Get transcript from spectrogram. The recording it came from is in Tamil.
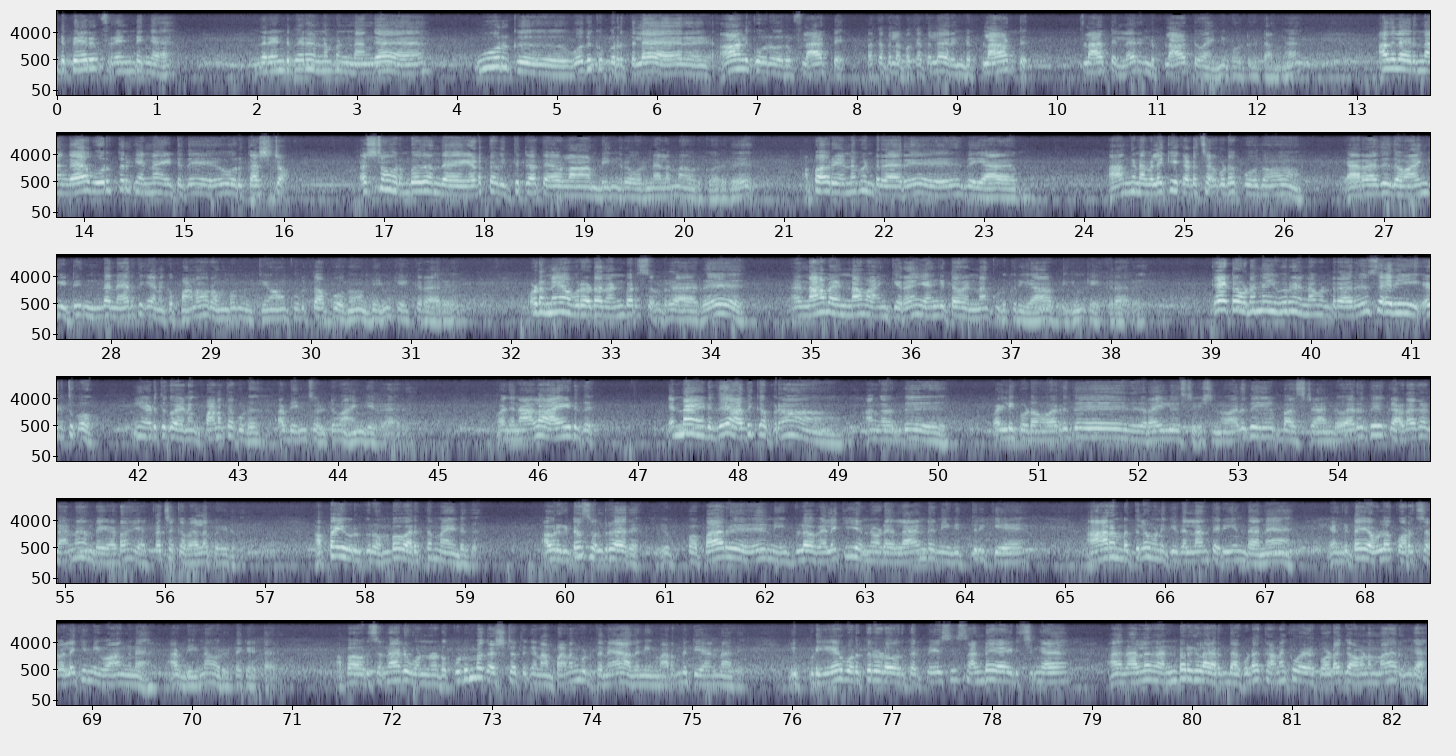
ரெண்டு பேரும் ஃப்ரெண்டுங்க இந்த ரெண்டு பேரும் என்ன பண்ணாங்க? ஊருக்கு ஒதுக்குப்புறத்தில் ஆளுக்கு ஒரு ஒரு ஃப்ளாட்டு பக்கத்தில் பக்கத்தில் ரெண்டு பிளாட்டு ஃப்ளாட் இல்லை ரெண்டு பிளாட் வாங்கி போட்டுக்கிட்டாங்க. அதில் இருந்தாங்க. ஒருத்தருக்கு என்ன ஆயிட்டது? ஒரு கஷ்டம். கஷ்டம் வரும்போது அந்த இடத்த வித்துட்டா தேவலாம் அப்படிங்கிற ஒரு நிலமை அவருக்கு வருது. அப்போ அவர் என்ன பண்ணுறாரு இந்த யா- வாங்கின விலைக்கு கிடச்சா கூட போதும். யாராவது இதை வாங்கிட்டு இந்த நேரத்துக்கு எனக்கு பணம் ரொம்ப முக்கியம் கொடுத்தா போதும் அப்படின்னு கேட்குறாரு உடனே அவரோட நண்பர் சொல்கிறாரு நான் வேணா வாங்கிக்கிறேன் என்கிட்ட வேணா கொடுக்குறியா? அப்படின்னு கேட்குறாரு கேட்ட உடனே இவரும் என்ன பண்ணுறாரு சரி எடுத்துக்கோ. நீ எடுத்துக்கோ எனக்கு பணத்தை கொடு அப்படின்னு சொல்லிட்டு வாங்கிடுறாரு. கொஞ்ச நாள் ஆயிடுது. என்ன ஆயிடுது? அதுக்கப்புறம் அங்கே வந்து பள்ளிக்கூடம் வருது ரயில்வே ஸ்டேஷன் வருது பஸ் ஸ்டாண்டு வருது கடை கடைன்னு அந்த இடம் எக்கச்சக்க வேலை போயிடுது. அப்போ இவருக்கு ரொம்ப வருத்தம் ஆயிடுது அவர்கிட்ட சொல்கிறாரு இப்போ பாரு நீ இவ்வளோ விலைக்கு என்னோடய லேண்டை நீ வித்திருக்கியே. ஆரம்பத்தில் உனக்கு இதெல்லாம் தெரியும் தானே. என்கிட்ட எவ்வளோ குறைச்ச விலைக்கு நீ வாங்கின? அப்படின்னு அவர்கிட்ட கேட்டார். அப்போ அவர் சொன்னார் உன்னோட குடும்ப கஷ்டத்துக்கு நான் பணம் கொடுத்தனே அதை நீ மறந்துட்டியான்னாரு. இப்படியே ஒருத்தரோட ஒருத்தர் பேசி சண்டை ஆயிடுச்சுங்க. அதனால நண்பர்களாக இருந்தால் கூட கணக்கு வழக்கோட கவனமாக இருங்க.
